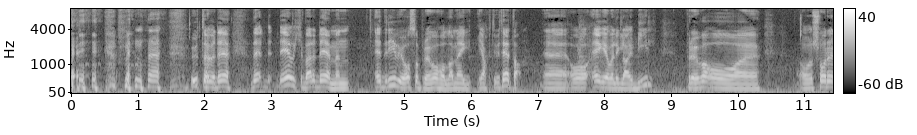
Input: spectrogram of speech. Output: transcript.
men utover det, det Det er jo ikke bare det, men jeg driver jo også og prøver å holde meg i aktiviteter. Og jeg er jo veldig glad i bil. Prøver å, å se det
